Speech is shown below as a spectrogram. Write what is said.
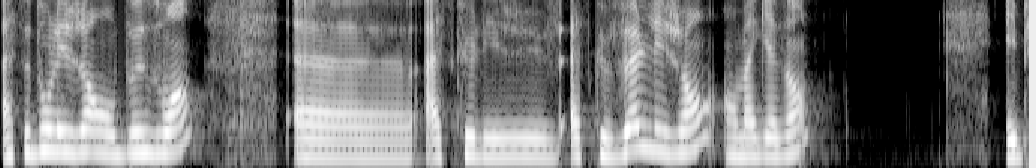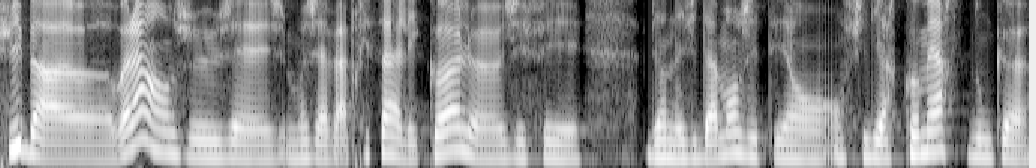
à ce dont les gens ont besoin, à ce que les, à ce que veulent les gens en magasin. Et puis bah voilà, hein, je, j'ai, moi j'avais appris ça à l'école. euh, J'ai fait, bien évidemment, j'étais en, filière commerce, donc euh,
